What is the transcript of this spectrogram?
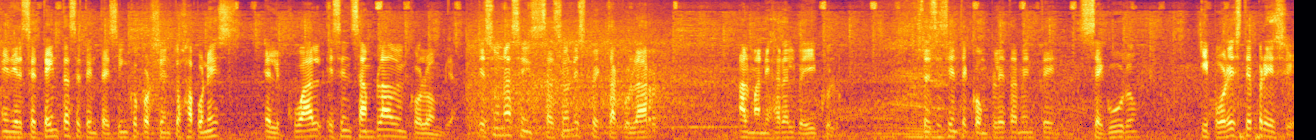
en el 70-75% japonés, el cual es ensamblado en Colombia. Es una sensación espectacular al manejar el vehículo. Usted se siente completamente seguro y por este precio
